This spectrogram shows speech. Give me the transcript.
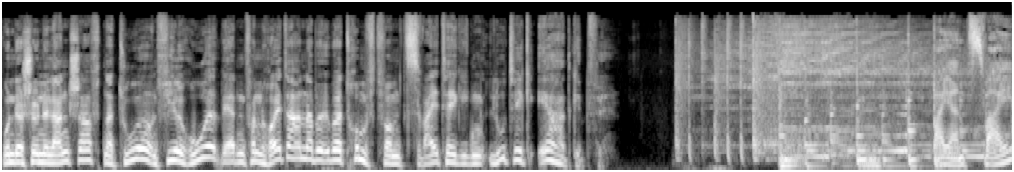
Wunderschöne Landschaft, Natur und viel Ruhe werden von heute an aber übertrumpft vom zweitägigen Ludwig-Erhard-Gipfel. Bayern 2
